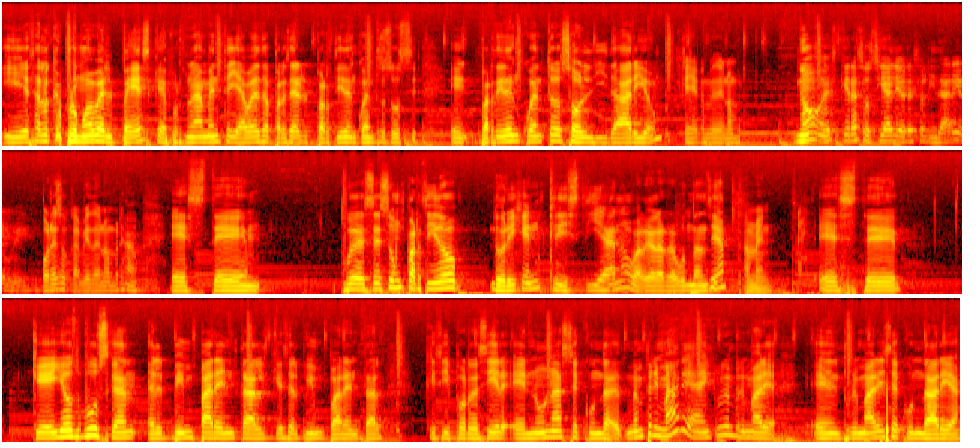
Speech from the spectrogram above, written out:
Y es algo que promueve el PES, que afortunadamente ya va a desaparecer el Partido Encuentro, Soci- eh, Partido Encuentro Solidario. Que ya cambió de nombre. No, es que era social y ahora es solidario, güey. Por eso cambió de nombre. Ajá. Este, pues es un partido de origen cristiano, valga la redundancia. Amén. Este, que ellos buscan el PIN parental, que es el PIN parental. Que si por decir en una secundaria, en primaria, incluso en primaria, en primaria y secundaria,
